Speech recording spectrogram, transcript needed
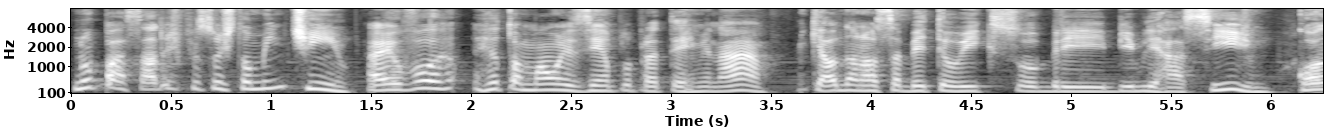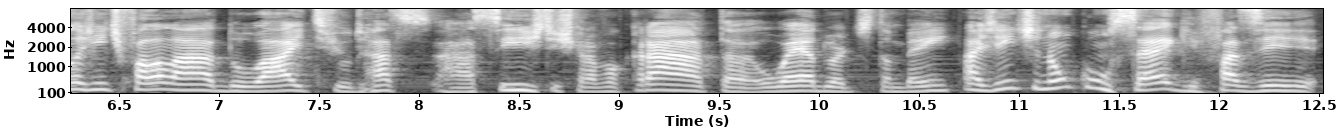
no passado as pessoas também tinham. Aí eu vou retomar um exemplo para terminar, que o da nossa BT Week sobre Bíblia e racismo. Quando a gente fala lá do Whitefield racista, escravocrata, o Edwards também, a gente não consegue fazer,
